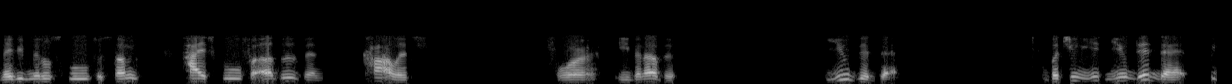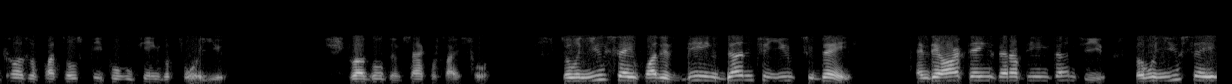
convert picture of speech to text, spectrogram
maybe middle school for some, high school for others, and college for even others. You did that, but you you did that because of what those people who came before you struggled and sacrificed for. So when you say what is being done to you today, and there are things that are being done to you, but when you say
